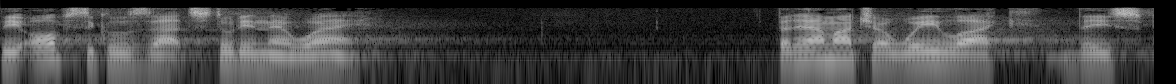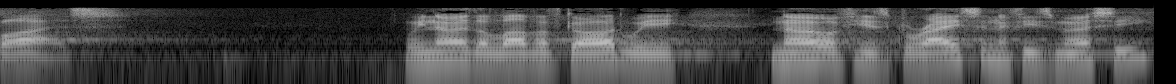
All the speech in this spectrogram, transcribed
the obstacles that stood in their way. But how much are we like these spies? We know the love of God, we know of his grace and of his mercy,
